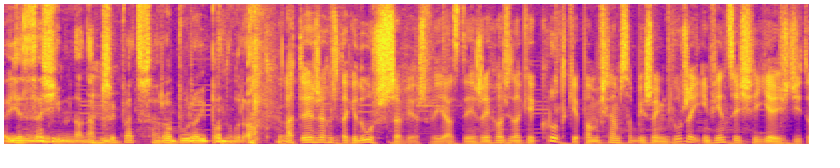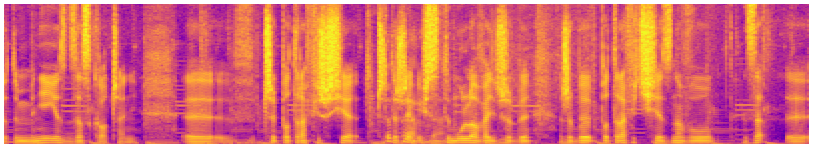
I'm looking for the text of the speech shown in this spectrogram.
jest za zimno, na przykład szaro, buro i ponuro. A to jeżeli chodzi o takie dłuższe, wiesz, wyjazdy, jeżeli chodzi o takie krótkie, pomyślałem sobie, że im dłużej, im więcej się jeździ, to tym mniej jest zaskoczeń. W- czy potrafisz się, czy To też jakoś prawda. Stymulować, żeby, żeby potrafić się znowu, za, yy,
